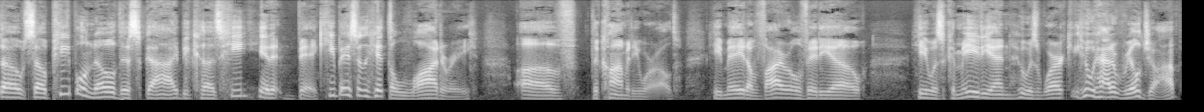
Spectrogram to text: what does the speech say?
so so people know this guy because he hit it big he basically hit the lottery of the comedy world he made a viral video he was a comedian who was work who had a real job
